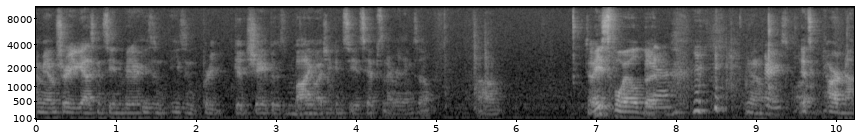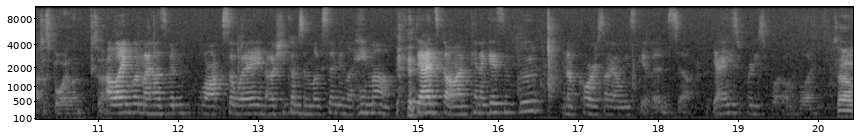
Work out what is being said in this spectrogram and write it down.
I mean, I'm sure you guys can see in the video, he's in he's in pretty good shape, as Mhm. body wise. You can see his hips and everything. So, um, so he's spoiled, but yeah. you know, Very spoiled. it's hard not to spoil him. So I like when my husband walks away and oh she comes and looks at me like, Hey mom, dad's gone, can I get some food? And of course I always give it, so yeah, he's pretty spoiled so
